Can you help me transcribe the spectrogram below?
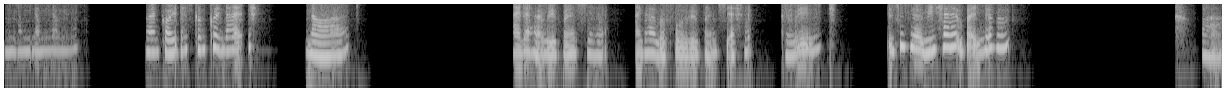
Yum, yum, yum. I'm going to go good night. No, I don't have reference yet. I don't have a full reference yet. I mean, it's just gonna be had, but never. Wow.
